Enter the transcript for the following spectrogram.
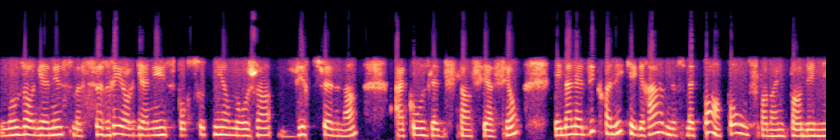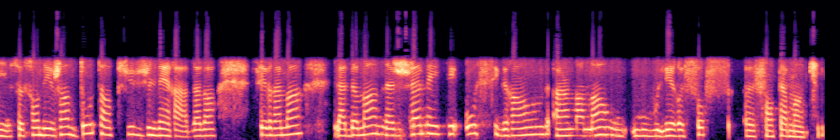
nos organismes se réorganisent pour soutenir nos gens virtuellement à cause de la distanciation. Les maladies chroniques et graves ne se mettent pas en pause pendant une pandémie. Ce sont des gens d'autant plus vulnérables. Alors, c'est vraiment, la demande n'a jamais été aussi grande à un moment où, les ressources euh, sont à manquer.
